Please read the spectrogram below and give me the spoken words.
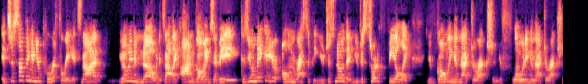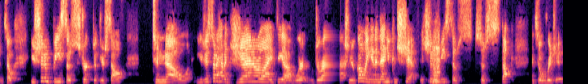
it's just something in your periphery. It's not, you don't even know. And it's not like I'm going to be, because you'll make it your own recipe. You just know that you just sort of feel like you're going in that direction, you're floating in that direction. So you shouldn't be so strict with yourself to know you just sort of have a general idea of where direction you're going in and then you can shift it shouldn't be so so stuck and so rigid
